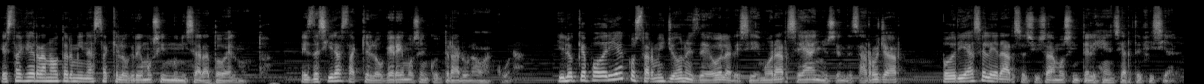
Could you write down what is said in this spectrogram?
esta guerra no termina hasta que logremos inmunizar a todo el mundo, es decir, hasta que logremos encontrar una vacuna. Y lo que podría costar millones de dólares y demorarse años en desarrollar, podría acelerarse si usamos inteligencia artificial.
